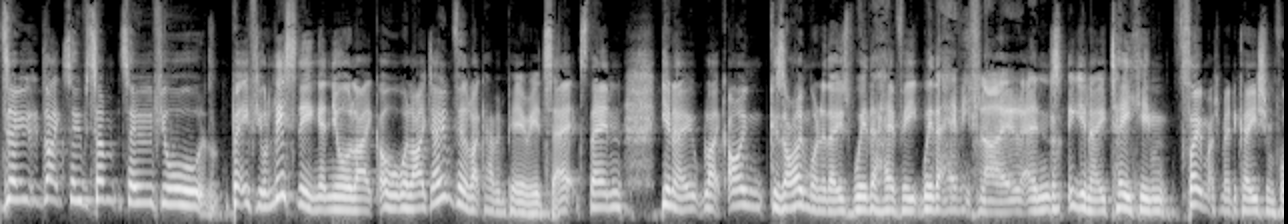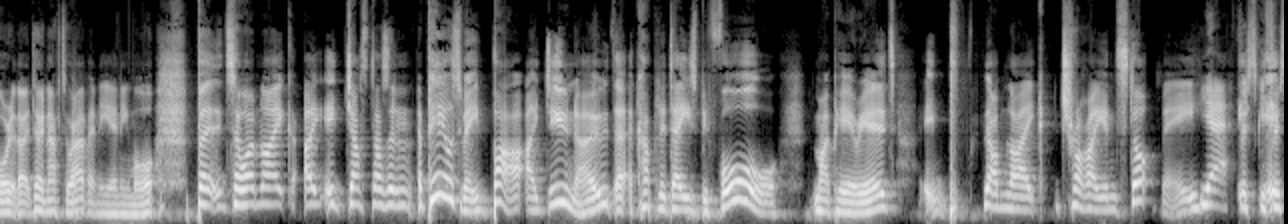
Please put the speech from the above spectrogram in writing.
so like so some so if you're but if you're listening and you're like oh well I don't feel like having period sex then you know like I'm because I'm one of those with a heavy with a heavy flow and you know taking so much medication for it that I don't have to have any anymore. But so I'm like I, it just doesn't appeal to me. But I do know that a couple of days before my period it, I'm like try and stop me Yeah. Frisky, it's-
